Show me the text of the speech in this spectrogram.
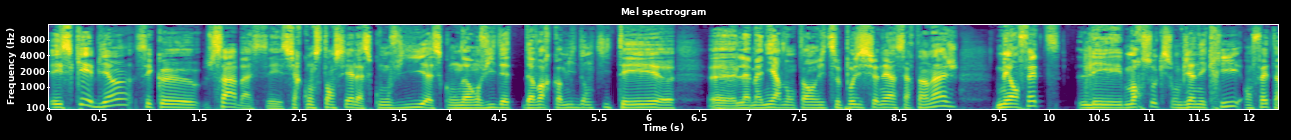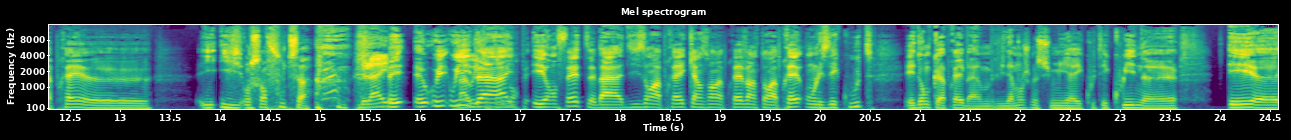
et ce qui est bien c'est que ça bah c'est circonstanciel à ce qu'on vit à ce qu'on a envie d'être d'avoir comme identité euh, euh, la manière dont on a envie de se positionner à un certain âge mais en fait les morceaux qui sont bien écrits en fait après euh, ils- ils- on s'en fout de ça. De la hype. Et, euh, oui, oui, Bah oui, de la totalement. hype. Et en fait, bah, 10 ans après, 15 ans après, 20 ans après, on les écoute. Et donc après, bah, évidemment, je me suis mis à écouter Queen euh, et, euh,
